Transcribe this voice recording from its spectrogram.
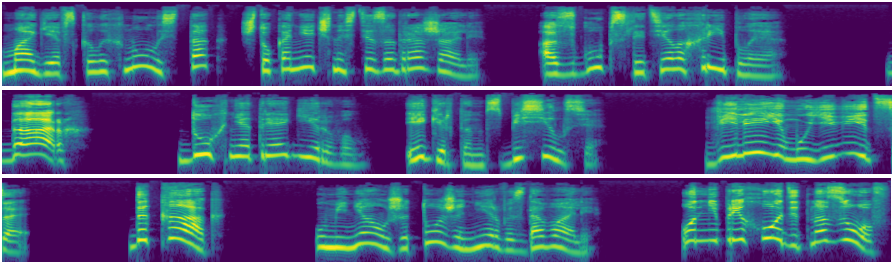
Магия всколыхнулась так, что конечности задрожали, а с губ слетела хриплая. Дарх!» Дух не отреагировал. Эгертон взбесился. «Вели ему явиться!» «Да как?» У меня уже тоже нервы сдавали. «Он не приходит на зов!»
